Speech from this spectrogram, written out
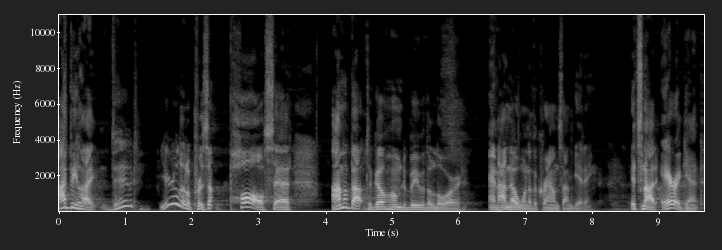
I'd be like, dude, you're a little presumptuous. Paul said, I'm about to go home to be with the Lord, and I know one of the crowns I'm getting. It's not arrogant,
